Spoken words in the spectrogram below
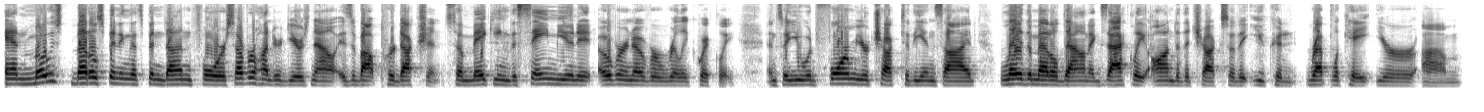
And most metal spinning that's been done for several hundred years now is about production, so making the same unit over and over really quickly. And so you would form your chuck to the inside, lay the metal down exactly onto the chuck so that you could replicate your, um,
